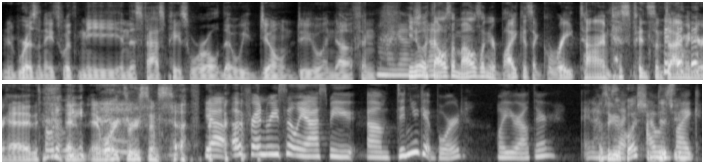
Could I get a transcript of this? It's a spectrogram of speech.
resonates with me in this fast paced world that we don't do enough. And oh gosh, you know, yeah. a thousand miles on your bike is a great time to spend some time in your head totally. and, and, work through some stuff. yeah. A friend recently asked me, um, didn't you get bored while you were out there? And I that's a good like, question. I was like,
